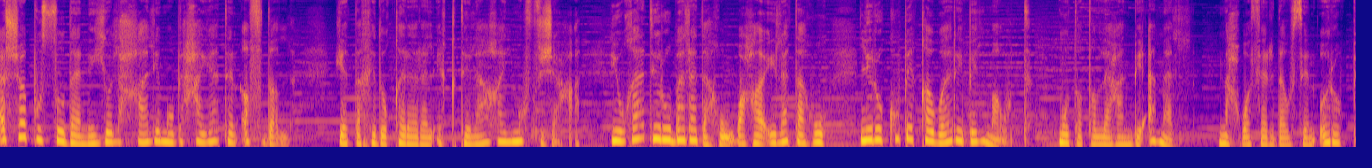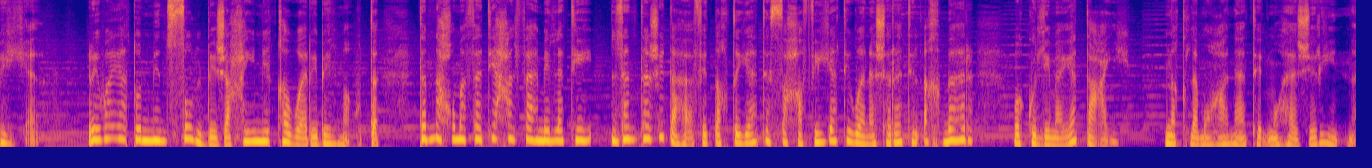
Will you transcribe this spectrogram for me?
الشاب السوداني الحالم بحياة أفضل يتخذ قرار الاقتلاع المفجع يغادر بلده وعائلته لركوب قوارب الموت متطلعا بأمل نحو فردوس أوروبي. رواية من صلب جحيم قوارب الموت تمنح مفاتيح الفهم التي لن تجدها في التغطيات الصحفية ونشرات الأخبار وكل ما يدعي. نقل معاناة المهاجرين.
